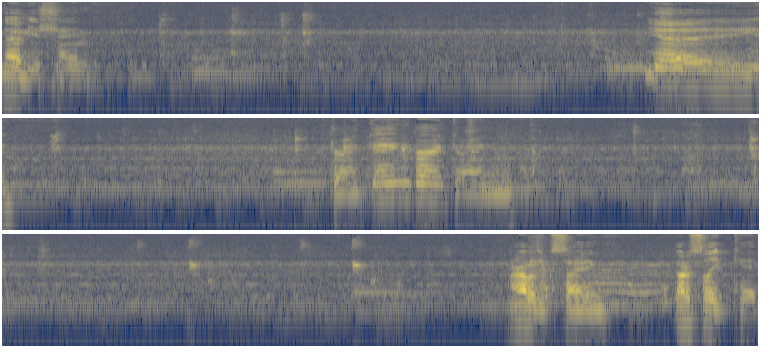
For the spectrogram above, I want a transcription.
That'd be a shame. Yay! Drinking, drinking. That was exciting. Go to sleep, kid.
